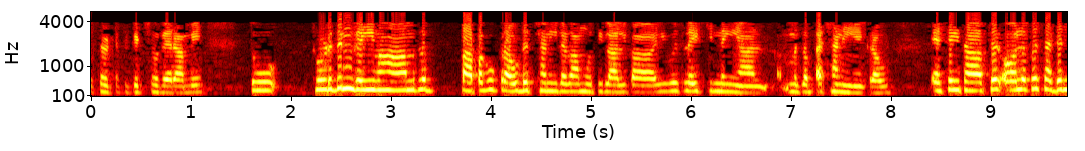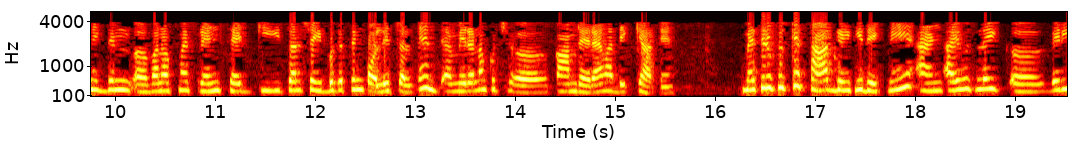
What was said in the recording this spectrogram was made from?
सर्टिफिकेट्स वगैरह में। तो थोड़े दिन गई वहाँ मतलब पापा को क्राउड अच्छा नहीं लगा मोतीलाल का। ही वॉज़ लाइक कि नहीं यार मतलब अच्छा नहीं है क्राउड ऐसे ही था। फिर ऑल ऑफ़ अ सडन एक दिन one of my friend said कि चल शहीद भगत सिंह कॉलेज चलते हैं। मेरा ना कुछ uh, काम रह रहा है वहाँ देख के आते हैं। मैं सिर्फ़ उसके साथ गई थी देखने and I was like very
